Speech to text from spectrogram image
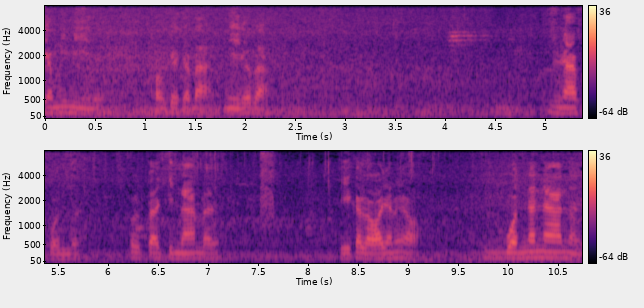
ยังไม่มีเลย ของเทศบาลมีหรือเปล่าหน้าฝนด้วยพูดไปกินน้ำไปทีก็ร้อยังไม่ออกบนนานๆหน่อย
